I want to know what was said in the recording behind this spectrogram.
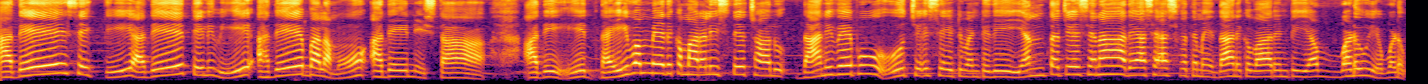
అదే శక్తి అదే తెలివి అదే బలము అదే నిష్ట అదే దైవం మీదకి మరలిస్తే చాలు. దానివైపు చేసేటువంటిది ఎంత చేసినా అదే అశాశ్వతమే. దానికి వారంటీ ఎవ్వడు ఇవ్వడు.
